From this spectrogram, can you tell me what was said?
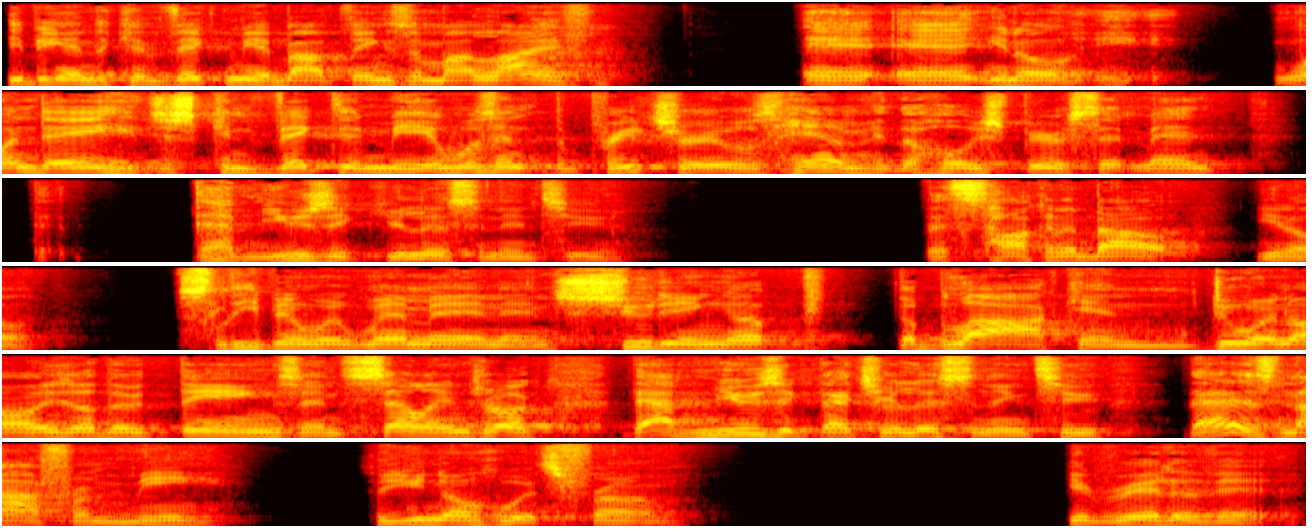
He began to convict me about things in my life. And, and you know, one day he just convicted me. It wasn't the preacher, it was him. The Holy Spirit said, Man, that music you're listening to that's talking about, you know, sleeping with women and shooting up the block and doing all these other things and selling drugs, that music that you're listening to, that is not from me. So you know who it's from. Get rid of it.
